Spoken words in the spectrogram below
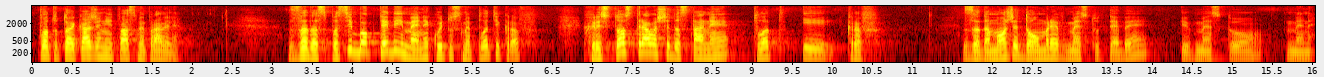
Каквото той каже, ние това сме правили. За да спаси Бог тебе и мене, които сме плът и кръв, Христос трябваше да стане плът и кръв, за да може да умре вместо тебе и вместо мене.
